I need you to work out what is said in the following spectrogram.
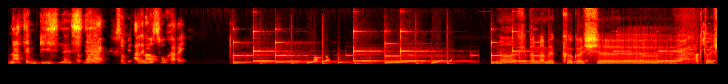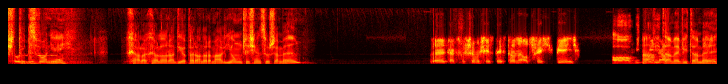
na tym biznes. No nie? tak, sobie, ale no. posłuchaj. No, chyba mamy kogoś. E, ktoś tu dzwoni. Halo, halo, Radio Paranormalium, czy się słyszymy? E, tak, słyszymy się z tej strony od 65. O, witamy. A, witamy, witamy.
